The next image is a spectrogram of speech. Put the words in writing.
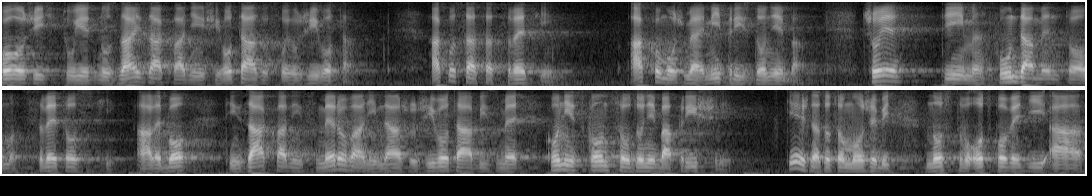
položiť tú jednu z najzákladnejších otázok svojho života. Ako sa stať svetým? Ako môžeme aj my prísť do neba? Čo je tým fundamentom svetosti? Alebo tým základným smerovaním nášho života, aby sme koniec koncov do neba prišli. Tiež na toto môže byť množstvo odpovedí a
